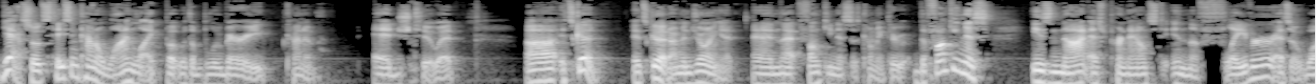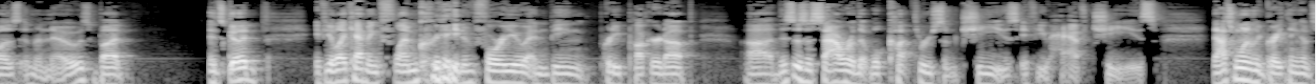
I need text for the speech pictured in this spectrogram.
yeah, so it's tasting kind of wine like, but with a blueberry kind of edge to it. Uh, it's good. It's good. I'm enjoying it. And that funkiness is coming through. The funkiness is not as pronounced in the flavor as it was in the nose, but it's good. If you like having phlegm created for you and being pretty puckered up, uh, this is a sour that will cut through some cheese if you have cheese. That's one of the great things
